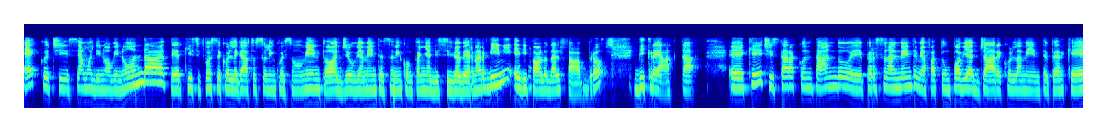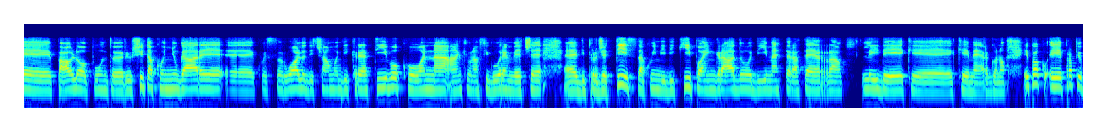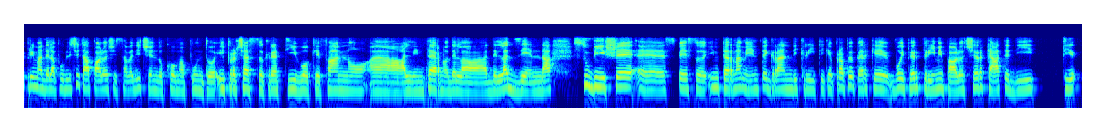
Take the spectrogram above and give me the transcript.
Eccoci, siamo di nuovo in onda. Per chi si fosse collegato solo in questo momento, oggi ovviamente sono in compagnia di Silvia Bernardini e di Paolo Dal Fabbro di Creacta eh, che ci sta raccontando e personalmente mi ha fatto un po' viaggiare con la mente perché Paolo appunto è riuscito a coniugare eh, questo ruolo diciamo di creativo con anche una figura invece eh, di progettista, quindi di chi poi è in grado di mettere a terra le idee che, che emergono. E, poco, e proprio prima della pubblicità Paolo ci stava dicendo come appunto il processo creativo che fanno eh, all'interno della, dell'azienda subisce eh, spesso internamente grandi critiche, proprio perché voi per primi, Paolo, cercate di ti-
